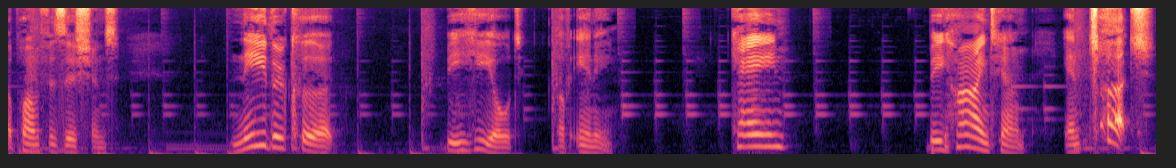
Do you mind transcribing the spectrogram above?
upon physicians, neither could be healed of any, came behind him and touched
